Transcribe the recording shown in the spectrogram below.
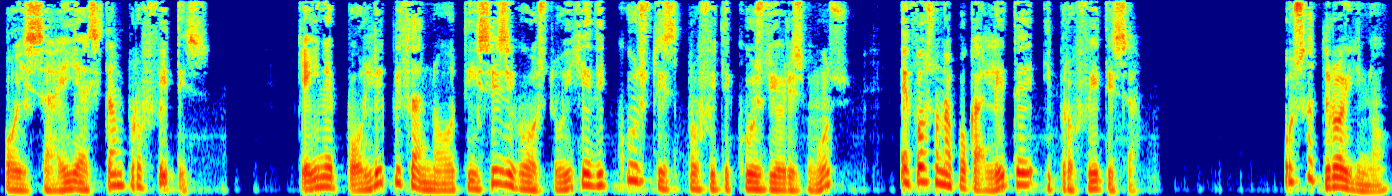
Ο Ισαΐας ήταν προφήτης και είναι πολύ πιθανό ότι η σύζυγός του είχε δικούς της προφητικούς διορισμούς εφόσον αποκαλείται η προφήτησα. Ως αντρόγινο,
